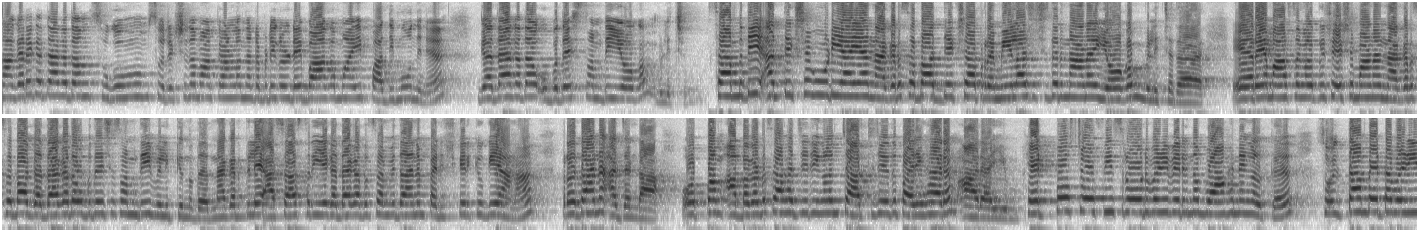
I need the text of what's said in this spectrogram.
നഗരഗതാഗതം സുഗമവും സുരക്ഷിതമാക്കാനുള്ള നടപടികളുടെ ഭാഗമായി പതിമൂന്നിന് ഗതാഗത ഉപദേശ സമിതി യോഗം വിളിച്ചു. സമിതി അധ്യക്ഷ കൂടിയായ നഗരസഭാ അധ്യക്ഷ പ്രമീള ശശിധരനാണ് യോഗം വിളിച്ചത്. ഏറെ മാസങ്ങൾക്ക് ശേഷമാണ് നഗരസഭ ഗതാഗത ഉപദേശ സമിതി വിളിക്കുന്നത്. നഗരത്തിലെ അശാസ്ത്രീയ ഗതാഗത സംവിധാനം പരിഷ്കരിക്കുകയാണ് പ്രധാന അജണ്ട. ഒപ്പം അപകട സാഹചര്യങ്ങളും ചർച്ച ചെയ്ത് പരിഹാരം ആരായും. ഹെഡ് പോസ്റ്റ് ഓഫീസ് റോഡ് വഴി വരുന്ന വാഹനങ്ങൾക്ക് സുൽത്താൻപേട്ട വഴി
